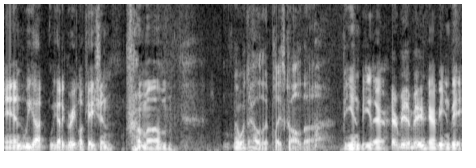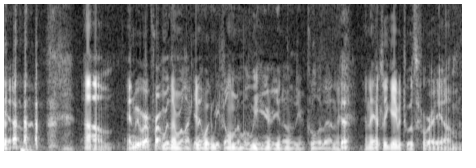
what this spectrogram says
And we got we got a great location from um, what the hell is that place called? Uh, B and B there. Airbnb. Airbnb, yeah. um, and we were up front with them. We're like, you know, we're going to be filming a movie here. You know, you're cool with that. And they, Yeah. and they actually gave it to us for a, um,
